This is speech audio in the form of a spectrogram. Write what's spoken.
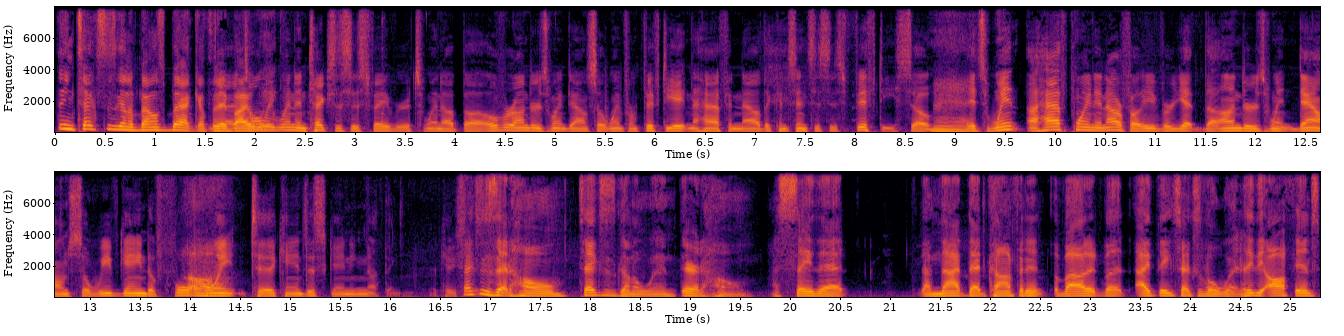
think Texas is gonna bounce back after Yeah, that bye it's only week. went in Texas's favor. It's went up. Uh, over unders went down, so it went from 58 and a half, and now the consensus is 50. So Man. it's went a half point in our favor. Yet the unders went down, so we've gained a full Oh. point to Kansas gaining nothing. K-State. Texas is at home. Texas is gonna win. They're at home. I say that. I'm not that confident about it, but I think Texas will win. I think the offense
